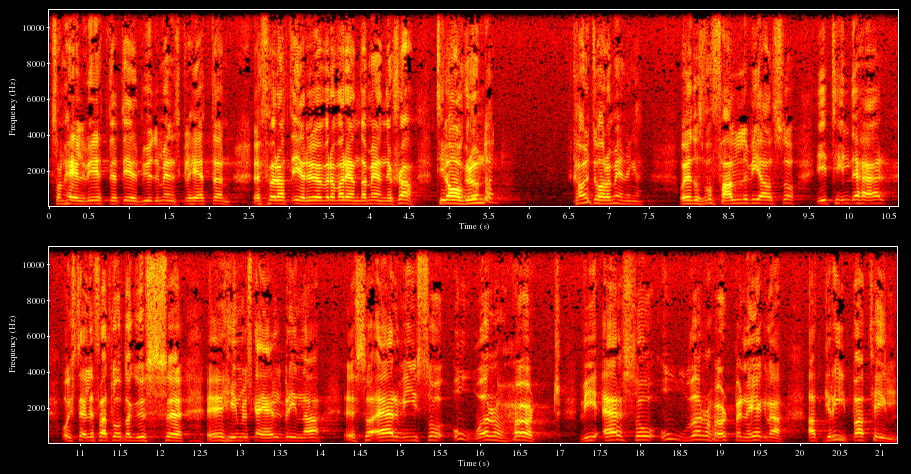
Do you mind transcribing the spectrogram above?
som helvetet erbjuder mänskligheten för att erövra varenda människa till avgrunden. Det kan inte vara meningen. Och ändå så faller vi alltså till det här, och istället för att låta Guds eh, eh, himmelska eld brinna, eh, så är vi så oerhört vi är så oerhört benägna att gripa till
